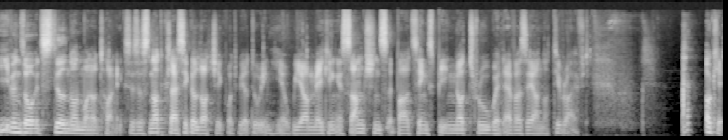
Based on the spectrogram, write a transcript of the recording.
even though it's still non-monotonic. This is not classical logic what we are doing here. We are making assumptions about things being not true whenever they are not derived. okay.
